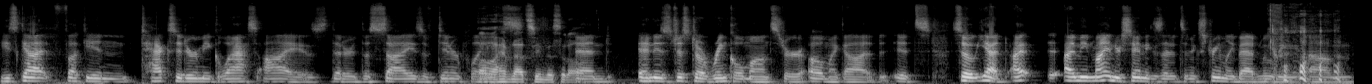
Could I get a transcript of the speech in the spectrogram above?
he's got fucking taxidermy glass eyes that are the size of dinner plates. Oh, I have not seen this at all. And and is just a wrinkle monster. Oh my god, it's so yeah. I I mean, my understanding is that it's an extremely bad movie. Um,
